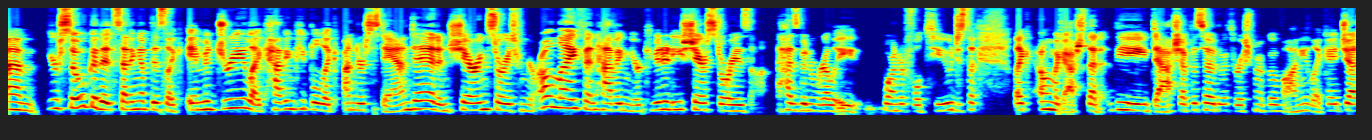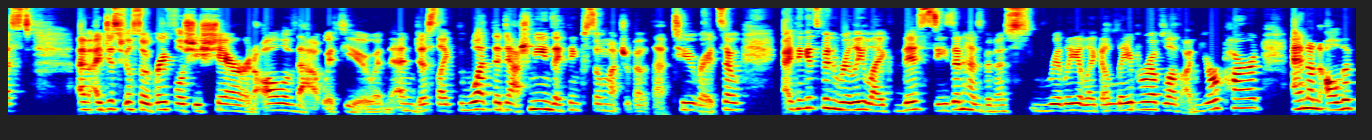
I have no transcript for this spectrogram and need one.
um, you're so good at setting up this like imagery, like having people like understand it and sharing stories from your own life and having your community share stories has been really wonderful too. Just like, like oh my gosh, that the Dash episode with Rishma Govani, like I just I just feel so grateful she shared all of that with you and, and just like what the dash means. I think so much about that too, right? So I think it's been really like this season has been a really like a labor of love on your part and on all the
